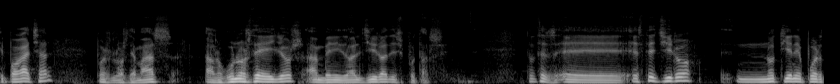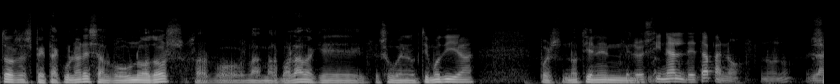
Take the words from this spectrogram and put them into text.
y, Pogachar, pues los demás algunos de ellos han venido al Giro a disputarse. Entonces, eh, este Giro no tiene puertos espectaculares, salvo uno o dos, salvo la marmolada que, sube en el último día, pues no tienen... Pero es final de etapa, no, no, no. La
